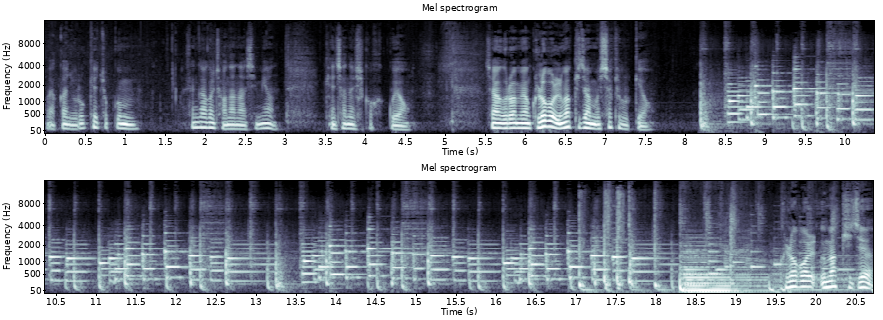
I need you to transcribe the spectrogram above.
뭐 약간 이렇게 조금 생각을 전환하시면 괜찮으실 것 같고요. 자, 그러면 글로벌 음악 퀴즈 한번 시작해 볼게요. 글로벌 음악 퀴즈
